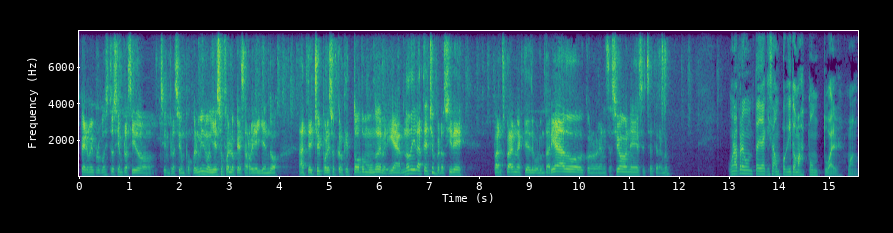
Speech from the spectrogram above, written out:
pero mi propósito siempre ha sido, siempre ha sido un poco el mismo. Y eso fue lo que desarrollé yendo a techo. Y por eso creo que todo mundo debería, no de ir a techo, pero sí de participar en actividades de voluntariado, con organizaciones, etcétera, ¿no? Una pregunta ya quizá un poquito más puntual, Juan.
